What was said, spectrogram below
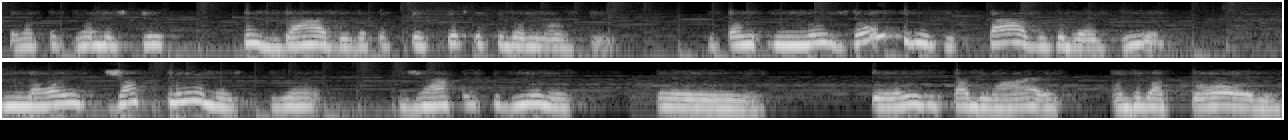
Então, nós precisamos de cuidado dessas pessoas que se dominam Então, nos outros estados do Brasil, nós já temos, né, já conseguimos é, leis estaduais, ambulatórios,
